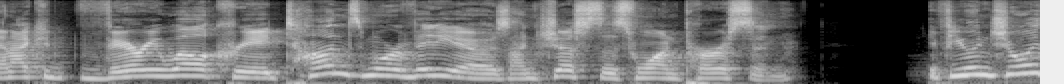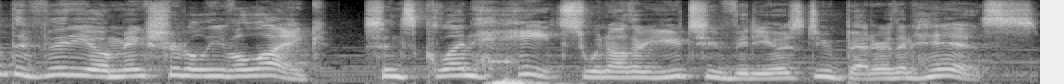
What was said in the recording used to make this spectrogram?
and I could very well create tons more videos on just this one person. If you enjoyed the video, make sure to leave a like, since Glenn hates when other YouTube videos do better than his.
